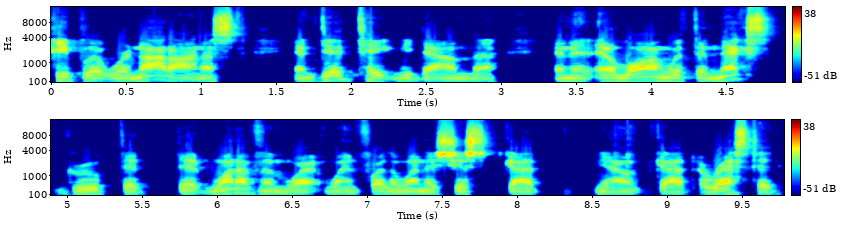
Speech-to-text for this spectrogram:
people that were not honest and did take me down the and then along with the next group that that one of them went for the one that's just got you know got arrested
